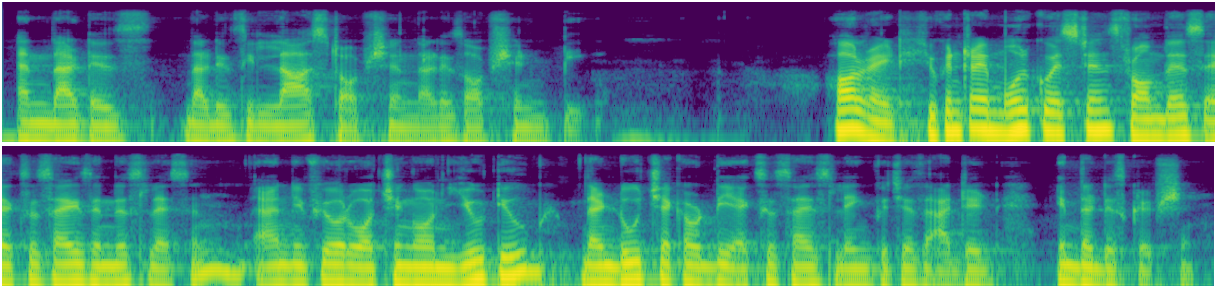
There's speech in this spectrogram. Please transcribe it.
and that is that is the last option that is option D. Alright, you can try more questions from this exercise in this lesson and if you're watching on YouTube then do check out the exercise link which is added in the description.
